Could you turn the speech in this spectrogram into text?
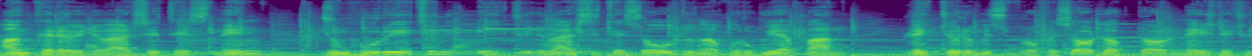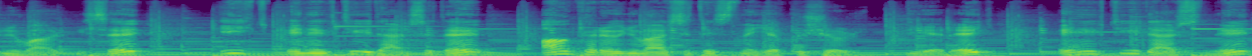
Ankara Üniversitesi'nin Cumhuriyet'in ilk üniversitesi olduğuna vurgu yapan rektörümüz Profesör Doktor Necdet Ünüvar ise ilk NFT dersi de Ankara Üniversitesi'ne yakışır diyerek NFT dersini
